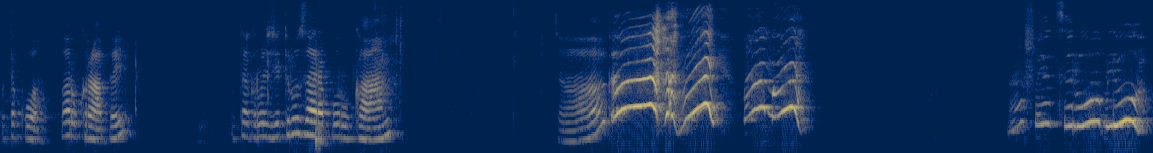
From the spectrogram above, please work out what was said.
Отако, пару крапель. Отак розітру зараз по рукам. Так. А, ай, мама! На що я це роблю?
